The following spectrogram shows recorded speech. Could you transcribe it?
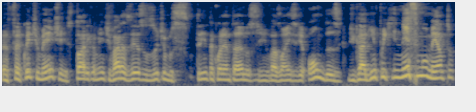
é, frequentemente, historicamente, várias vezes nos últimos 30, 40 anos de invasões de ondas de garimpo e que nesse momento,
